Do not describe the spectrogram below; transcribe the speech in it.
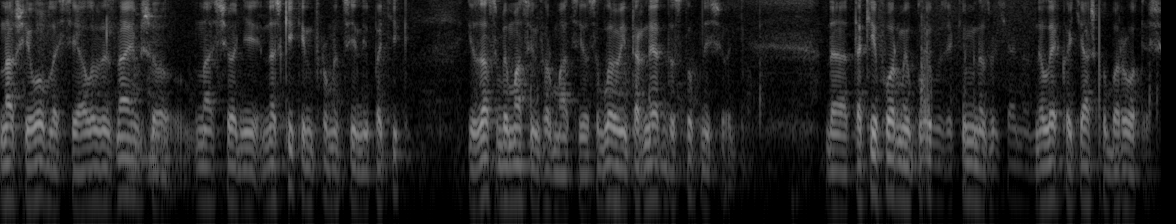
в нашій області, але ми знаємо, що у нас сьогодні наскільки інформаційний потік і засоби масової інформації, особливо інтернет, доступний сьогодні. Да, такі форми впливу, з якими надзвичайно нелегко і тяжко боротися.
